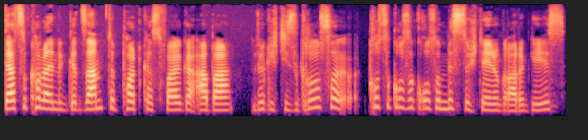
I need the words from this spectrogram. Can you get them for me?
Dazu kommt eine gesamte Podcast-Folge, aber wirklich diese große, große, große, große Mist, durch den du gerade gehst,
